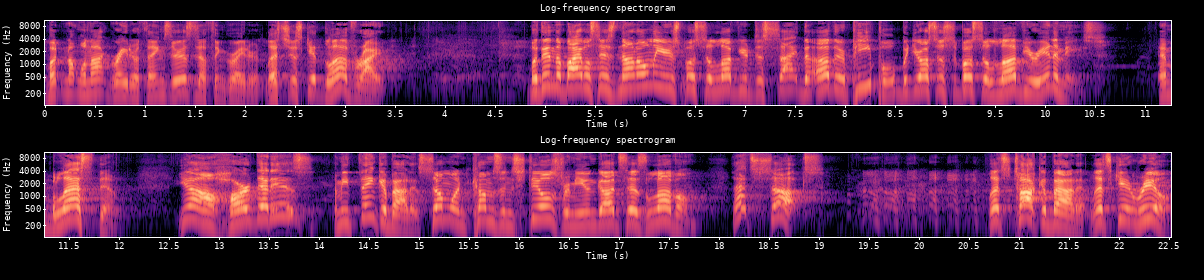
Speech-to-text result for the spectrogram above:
But, not, well, not greater things. There is nothing greater. Let's just get love right. But then the Bible says not only are you supposed to love your disi- the other people, but you're also supposed to love your enemies and bless them. You know how hard that is? I mean, think about it. Someone comes and steals from you, and God says, Love them. That sucks. Let's talk about it. Let's get real.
